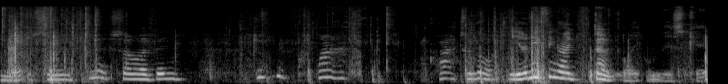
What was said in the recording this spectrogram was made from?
Yeah, so, yeah, so I've been doing quite, quite a lot. The only thing I don't like on this kit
